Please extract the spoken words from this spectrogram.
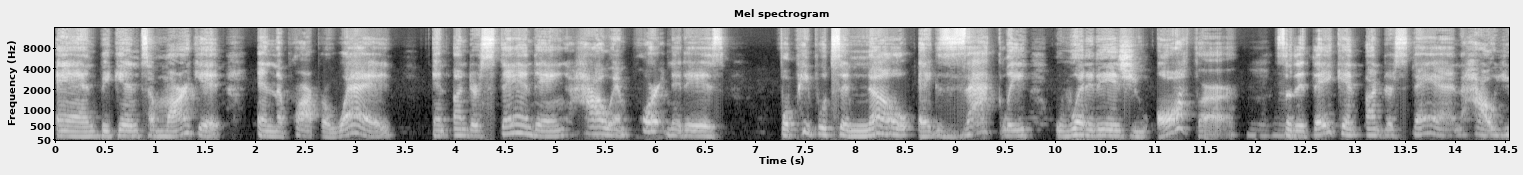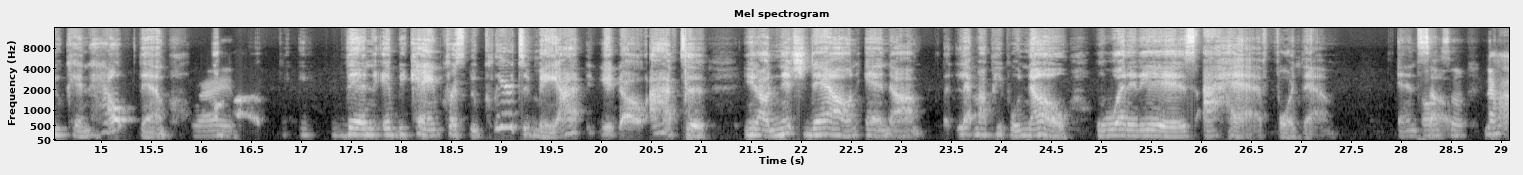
and begin to market in the proper way and understanding how important it is for people to know exactly what it is you offer mm-hmm. so that they can understand how you can help them right. Uh, then it became crystal clear to me i you know i have to you know, niche down and um, let my people know what it is I have for them. And so, awesome. now,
